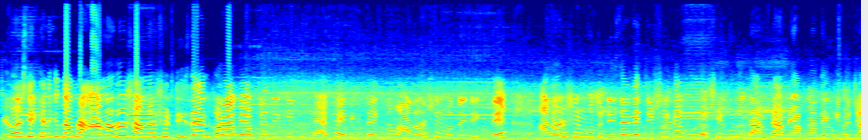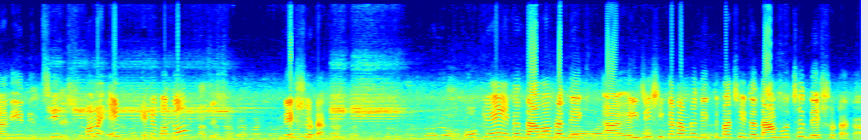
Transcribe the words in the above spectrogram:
ভিউয়ার্স এখানে কিন্তু আমরা আনারস আনারসের ডিজাইন করা আমি আপনাদেরকে একটু দেখাই এটা কিন্তু একদম আনারসের মতোই দেখতে। আনারসের মতো ডিজাইনের যে শিকাগুলো সেগুলোর দামটা আমি আপনাদেরকে একটু জানিয়ে দিচ্ছি। মামা এই এটা কত? দেড়শো টাকা। ওকে এটার দাম আমরা দেখ এই যে শিকাটা আমরা দেখতে পাচ্ছি এটার দাম হচ্ছে দেড়শো টাকা।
